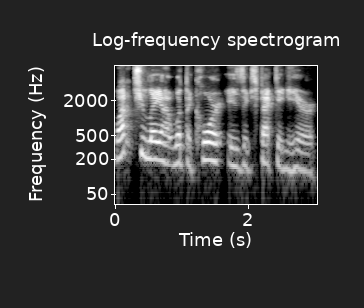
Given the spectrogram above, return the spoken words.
why don't you lay out what the court is expecting here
